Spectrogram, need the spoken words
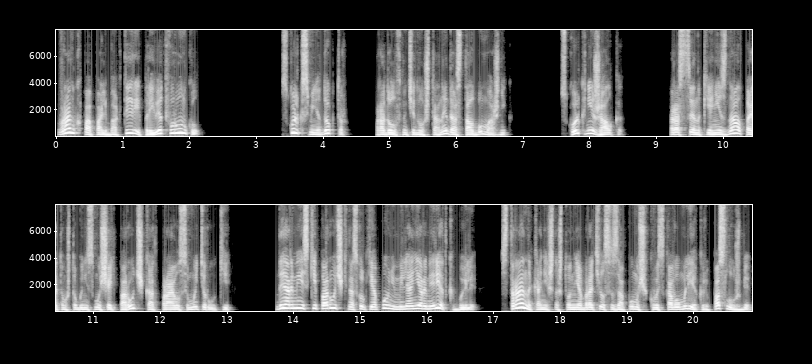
В ранку попали бактерии, привет, фурункул. «Сколько с меня, доктор?» Радолф натянул штаны, достал бумажник. «Сколько не жалко. Расценок я не знал, поэтому, чтобы не смущать поручика, отправился мыть руки. Да и армейские поручики, насколько я помню, миллионерами редко были. Странно, конечно, что он не обратился за помощью к войсковому лекарю по службе.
